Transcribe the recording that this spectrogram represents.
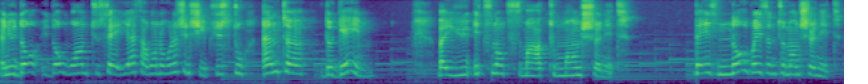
and you don't you don't want to say yes I want a relationship just to enter the game. But you it's not smart to mention it. There is no reason to mention it.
